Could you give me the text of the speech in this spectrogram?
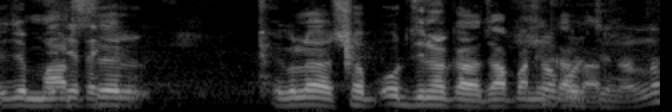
এই যে মার্সেল এগুলা সব অরিজিনাল কালার জাপানি কালার অরিজিনাল না?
